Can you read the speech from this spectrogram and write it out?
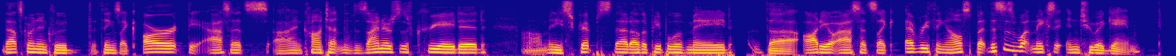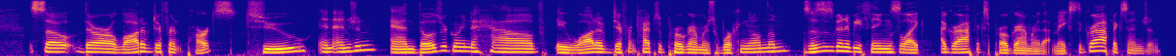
that's going to include the things like art, the assets uh, and content the designers have created, um, any scripts that other people have made, the audio assets, like everything else. But this is what makes it into a game. So there are a lot of different parts to an engine, and those are going to have a lot of different types of programmers working on them. So this is going to be things like a graphics programmer that makes the graphics engine.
